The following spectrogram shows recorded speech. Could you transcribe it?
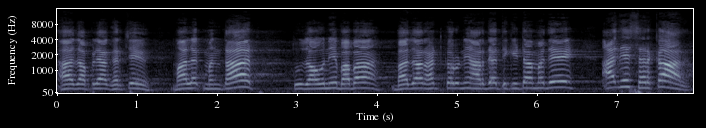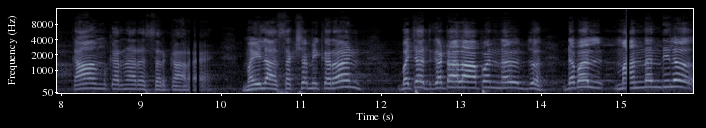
आज आपल्या घरचे मालक म्हणतात तू जाऊन ये बाबा बाजार हट करून ये अर्ध्या तिकिटामध्ये. आज हे सरकार काम करणारं सरकार आहे. महिला सक्षमीकरण बचत गटाला आपण डबल मानधन दिलं.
